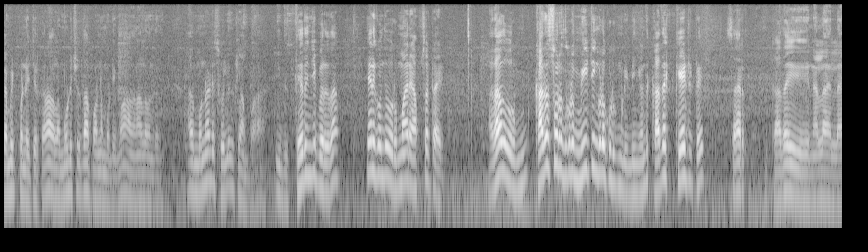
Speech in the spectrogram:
கமிட் பண்ணி வச்சுருக்காரு. அதில் முடிச்சுட்டு தான் பண்ண முடியுமா? அதனால் வந்து அது முன்னாடி சொல்லியிருக்கலாம்ப்பா இது தெரிஞ்ச பிறகு தான் எனக்கு வந்து ஒரு மாதிரி அப்செட் ஆகிடும் அதாவது ஒரு கதை சொல்கிறது கூட மீட்டிங் கூட கொடுக்க முடியும் நீங்கள் வந்து கதை கேட்டுட்டு சார் கதை நல்லா இல்லை.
